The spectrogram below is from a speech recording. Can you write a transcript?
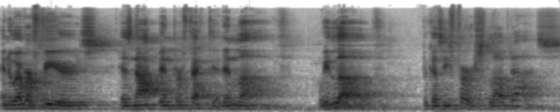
And whoever fears has not been perfected in love. We love because he first loved us.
